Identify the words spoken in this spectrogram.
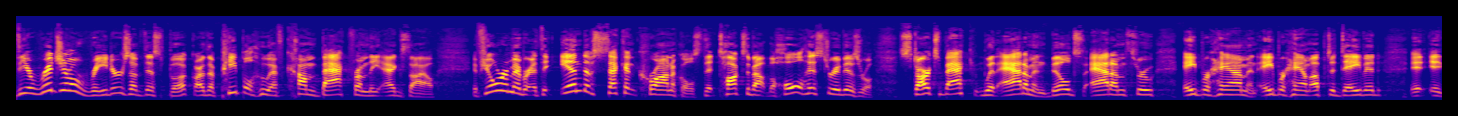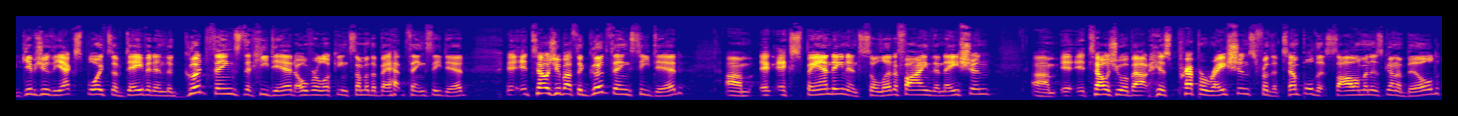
The original readers of this book are the people who have come back from the exile. If you'll remember, at the end of Second Chronicles, that talks about the whole history of Israel, starts back with Adam and builds Adam through Abraham and Abraham up to David. It, it gives you the exploits of David and the good things that he did, overlooking some of the bad things he did. It, it tells you about the good things he did, um, expanding and solidifying the nation. Um, it, it, tells you about his preparations for the temple that Solomon is going to build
